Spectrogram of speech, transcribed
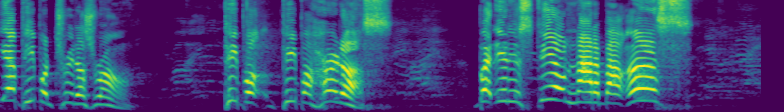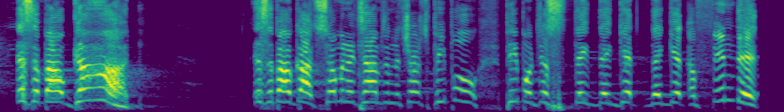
Yeah, people treat us wrong. People, people hurt us. But it is still not about us. It's about God. It's about God. So many times in the church, people, people just they, they get they get offended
